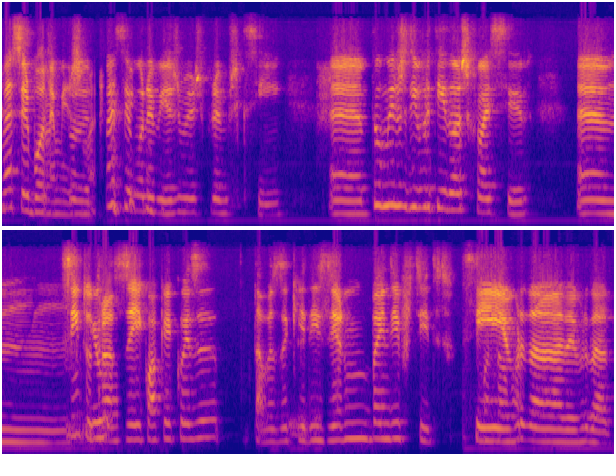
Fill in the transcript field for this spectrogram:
Vai ser boa na mesma. Vai ser bom na mesma, esperamos que sim. Ah, pelo menos divertido acho que vai ser. Ahm, Sim, tu eu- trazes aí qualquer coisa, estavas aqui a dizer-me bem divertido. Sim, é verdade, é verdade.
